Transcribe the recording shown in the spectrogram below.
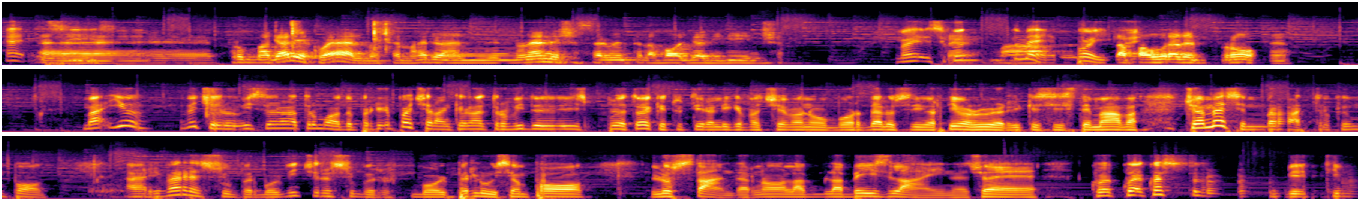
Eh, sì, Eh, pro- magari è quello, cioè magari non è, non è necessariamente la voglia di vincere, ma secondo eh, me poi la eh, paura del prome. Ma io invece l'ho visto in un altro modo, perché poi c'era anche un altro video degli spogliatoi che tutti erano lì che facevano bordello, si divertivano, lui era lì che sistemava. Cioè a me è sembrato che un po' arrivare al Super Bowl, vincere il Super Bowl per lui sia un po' lo standard, no? la, la baseline, cioè que- que- questo è l'obiettivo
